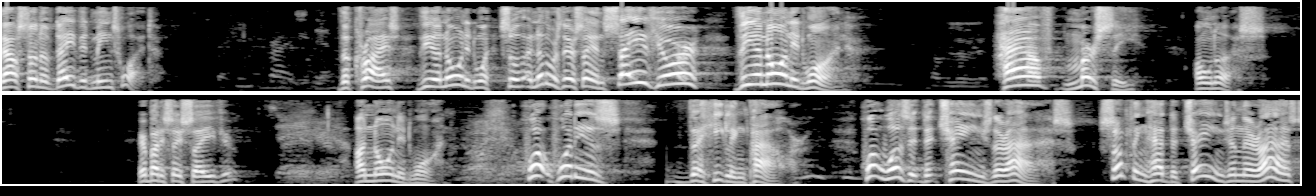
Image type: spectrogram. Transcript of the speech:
Thou son of David means what? The Christ, the anointed one. So in other words, they're saying, Savior, the anointed one. Have mercy on us. Everybody say Savior. Savior. Anointed one. What, what is the healing power? What was it that changed their eyes? Something had to change in their eyes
